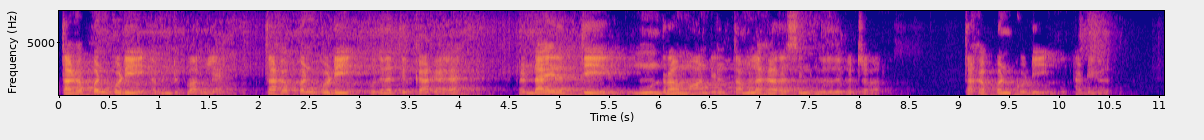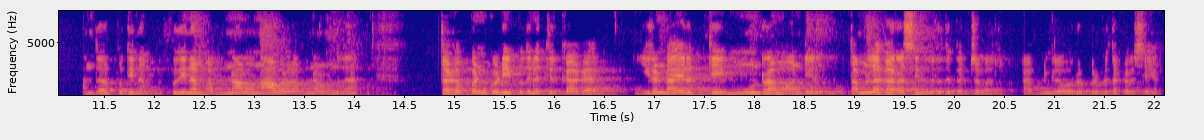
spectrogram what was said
தகப்பன் கொடி அப்படின்ட்டு பாருங்களேன். தகப்பன் கொடி புதினத்திற்காக ரெண்டாயிரத்தி மூன்றாம் ஆண்டில் தமிழக அரசின் விருது பெற்றவர். தகப்பன் கொடி அப்படிங்கிறது. அந்த புதினம். புதினம் அப்படின்னாலும் நாவல் அப்படின்னாலும் ஒன்று தான் தகப்பன் கொடி புதினத்திற்காக இரண்டாயிரத்தி மூன்றாம் ஆண்டில் தமிழக அரசின் விருது பெற்றவர் அப்படிங்கிற ஒரு குறிப்பிடத்தக்க விஷயம்.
